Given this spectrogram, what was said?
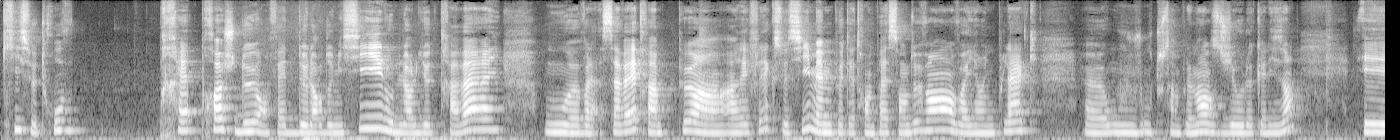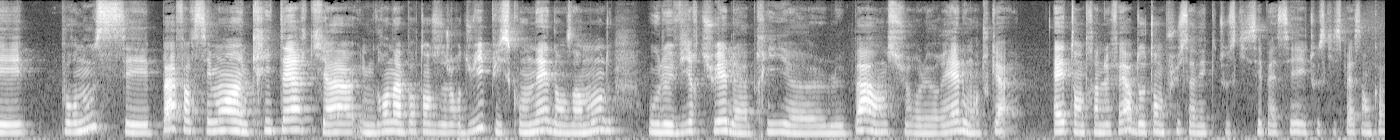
qui se trouve proche d'eux, en fait, de leur domicile ou de leur lieu de travail. Ou euh, voilà, ça va être un peu un, réflexe aussi, même peut-être en passant devant, en voyant une plaque euh, ou, ou, tout simplement en se géolocalisant. Et pour nous, c'est pas forcément un critère qui a une grande importance aujourd'hui, puisqu'on est dans un monde où le virtuel a pris euh, le pas hein, sur le réel, ou en tout cas est en train de le faire, d'autant plus avec tout ce qui s'est passé et tout ce qui se passe encore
